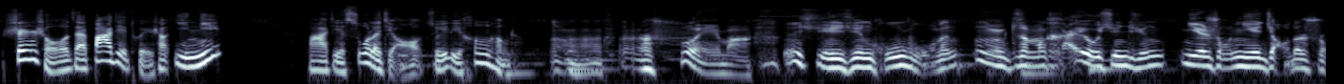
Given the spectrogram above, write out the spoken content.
伸手在八戒腿上一捏，八戒缩了脚，嘴里哼哼着。嗯，睡吧，辛辛苦苦的，嗯，怎么还有心情捏手捏脚的耍？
